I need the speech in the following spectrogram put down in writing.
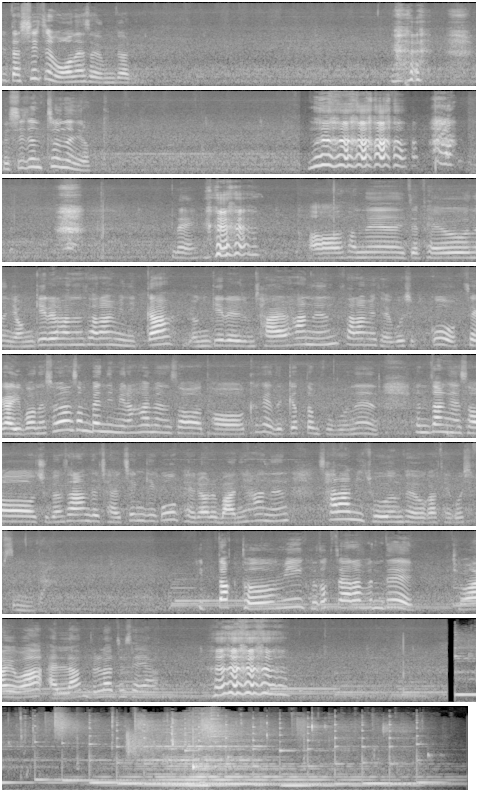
일단 시즌 1에서 은별이. 시즌 2는 이렇게. 네. 어, 저는 이제 배우는 연기를 하는 사람이니까 연기를 좀 잘하는 사람이 되고 싶고 제가 이번에 소연 선배님이랑 하면서 더 크게 느꼈던 부분은 현장에서 주변 사람들 잘 챙기고 배려를 많이 하는 사람이 좋은 배우가 되고 싶습니다. 입덕 도우미 구독자 여러분들 좋아요와 알람 눌러주세요.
